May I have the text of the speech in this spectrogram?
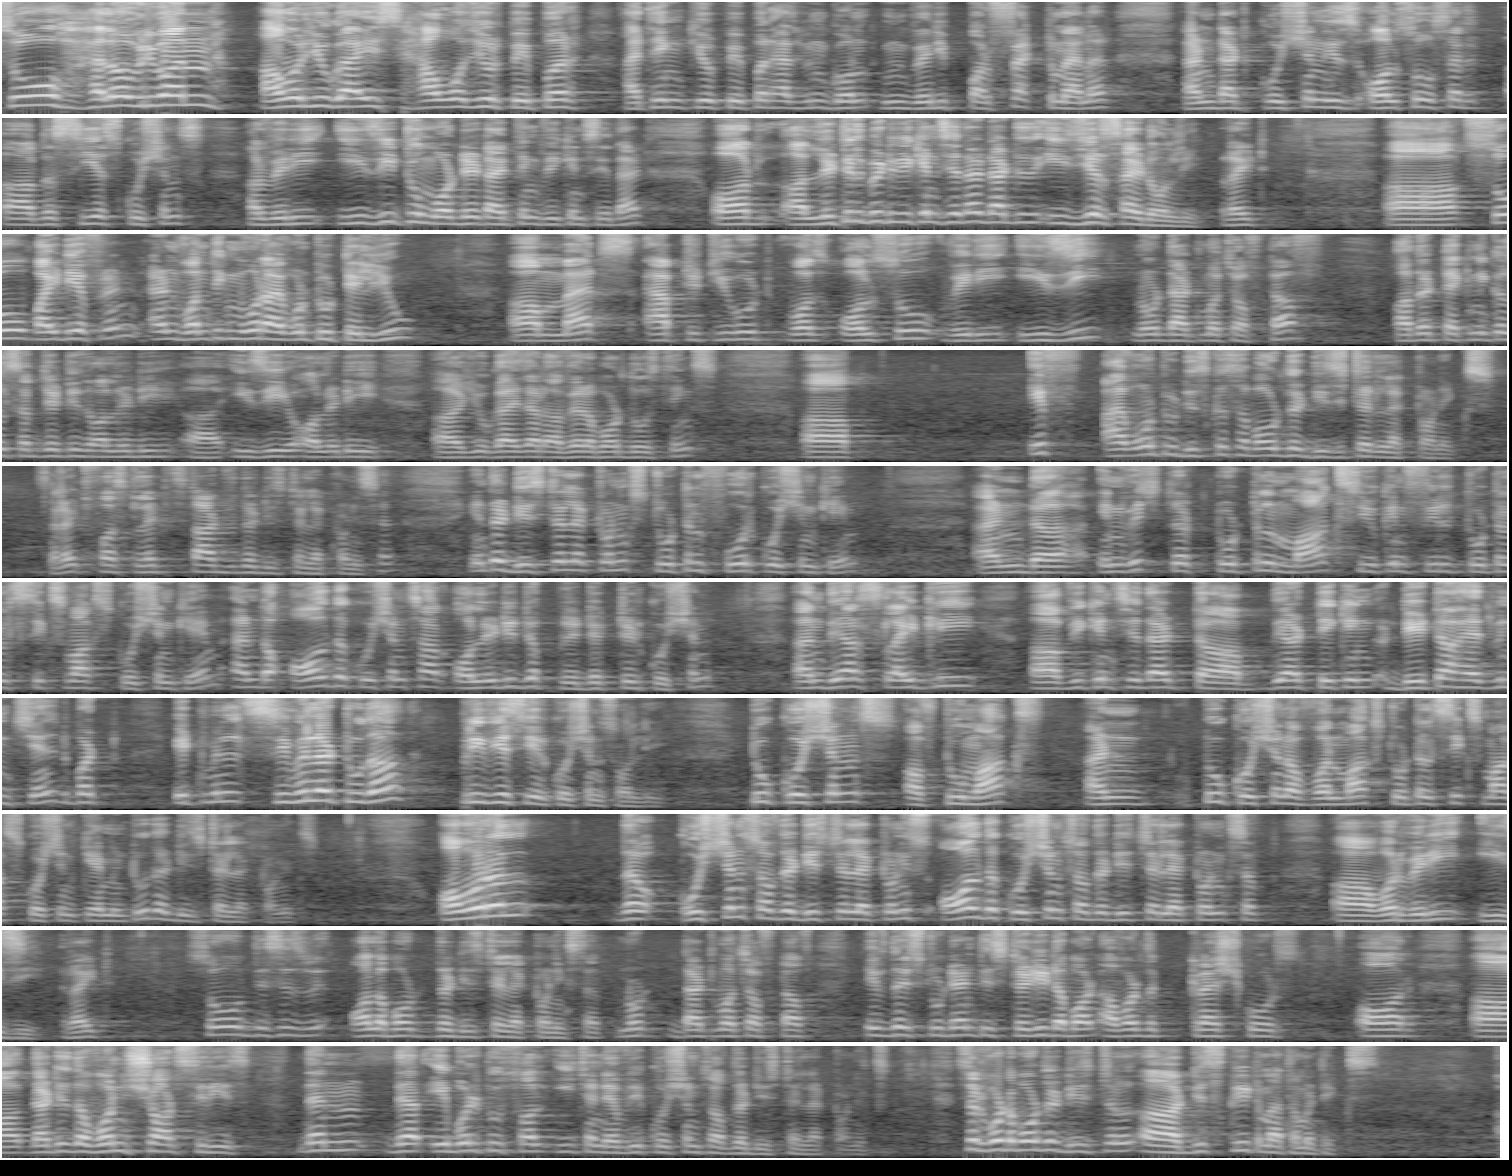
So, hello everyone. How are you guys? How was your paper? I think your paper has been gone in very perfect manner, and that question is also, sir. Uh, the CS questions are very easy to moderate. I think we can say that, or a little bit we can say that that is easier side only, right? Uh, so, my dear friend, and one thing more I want to tell you, uh, maths aptitude was also very easy, not that much of tough. Other technical subject is already uh, easy. Already, uh, you guys are aware about those things. If I want to discuss about the digital electronics, right? First, let's start with the digital electronics. In the digital electronics, total four question came, and uh, in which the total marks you can feel total six marks question came, and the, all the questions are already the predicted question, and they are slightly uh, we can say that uh, they are taking data has been changed, but it will similar to the previous year questions only. Two questions of two marks and two question of one marks. Total six marks question came into the digital electronics. Overall, the questions of the digital electronics, all the questions of the digital electronics uh, were very easy, right? So this is all about the digital electronics. Not that much of tough. If the student is studied about our the crash course or uh, that is the one shot series, then they are able to solve each and every questions of the digital electronics. Sir, what about the digital uh, discrete mathematics?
